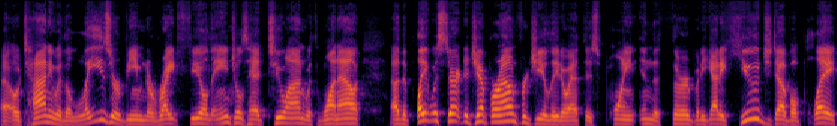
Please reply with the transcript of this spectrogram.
Uh, Ohtani with a laser beam to right field. Angels had two on with one out. Uh, the plate was starting to jump around for Giolito at this point in the third, but he got a huge double play.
